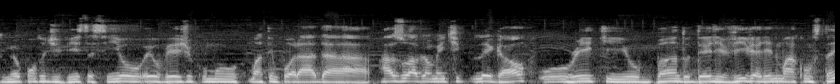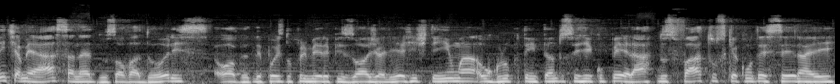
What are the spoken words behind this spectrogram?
Do meu ponto de vista, assim, eu, eu vejo como uma temporada razoavelmente legal. O Rick e o bando dele vive ali numa constante ameaça, né, dos salvadores. Óbvio, depois do primeiro episódio ali, a gente tem uma, o grupo tentando se recuperar dos fatos que aconteceram aí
